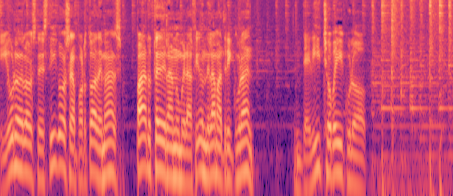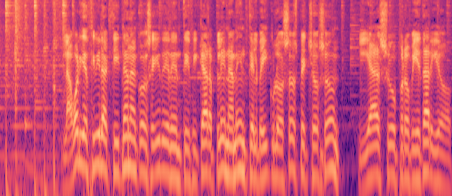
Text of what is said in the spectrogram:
y uno de los testigos aportó además parte de la numeración de la matrícula de dicho vehículo. La Guardia Civil Accitana ha conseguido identificar plenamente el vehículo sospechoso y a su propietario.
